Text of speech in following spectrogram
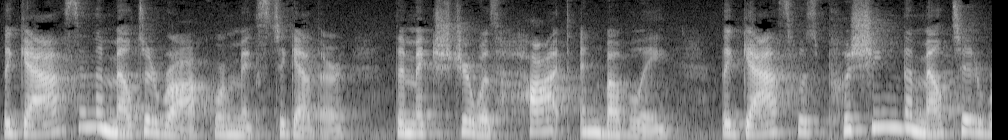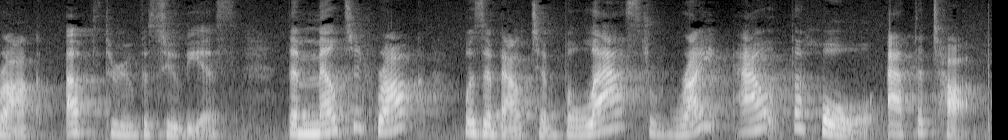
The gas and the melted rock were mixed together. The mixture was hot and bubbly. The gas was pushing the melted rock up through Vesuvius. The melted rock was about to blast right out the hole at the top.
